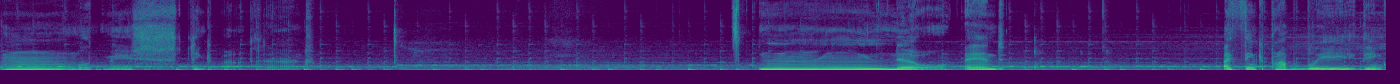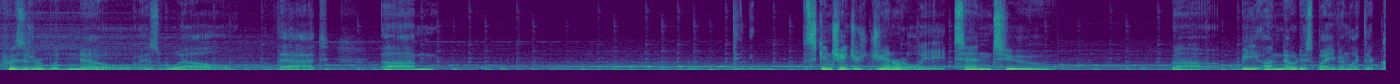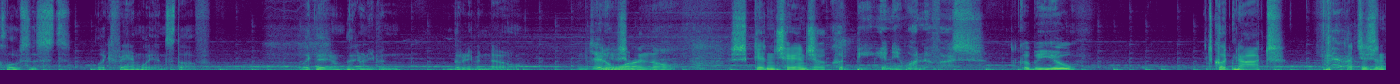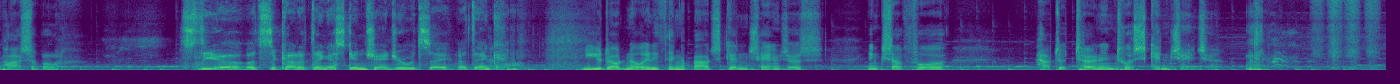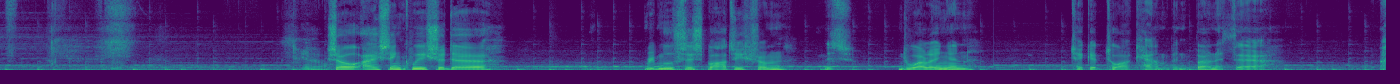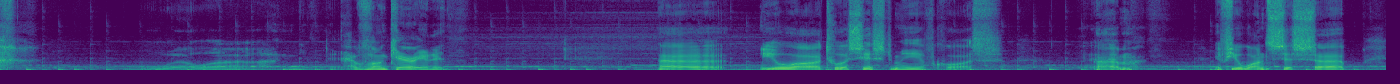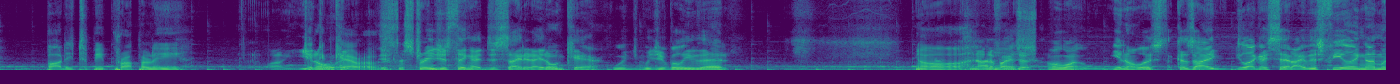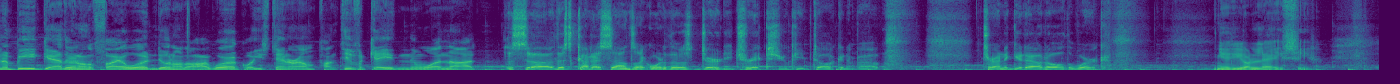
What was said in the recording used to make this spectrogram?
Hmm, let me think about that. Mm, no, and I think probably the Inquisitor would know as well that um, skin changers generally tend to uh, be unnoticed by even like their closest like family and stuff. Like they don't they don't even they don't even know. They don't want to know. Skin changer could be any one of us. Could be you. It could not. That isn't possible. It's the uh, that's the kind of thing a skin changer would say. I think. You don't know anything about skin changers, except for how to turn into a skin changer. You know. So I think we should uh, remove this body from this dwelling and take it to our camp and burn it there. Have fun carrying it. Uh, you are to assist me, of course. Um, if you want this uh, body to be properly, Uh, you Taken know, care it- of. it's the strangest thing. I decided I don't care. Would Would you believe that? Oh, Not if I had to. Oh, well, you know, listen. Because I, like I said, I have this feeling I'm going to be gathering all the firewood and doing all the hard work while you stand around pontificating and whatnot. This uh, this kind of sounds like one of those dirty tricks you keep talking about. Trying to get out all the work. Yeah, you're lazy.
